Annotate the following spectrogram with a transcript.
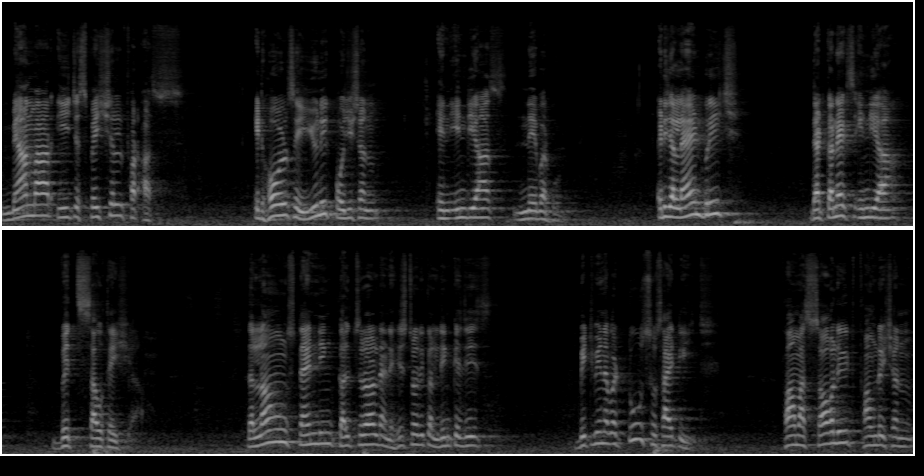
Myanmar is special for us. It holds a unique position in India's neighborhood. It is a land bridge that connects India with South Asia. The long standing cultural and historical linkages between our two societies form a solid foundation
